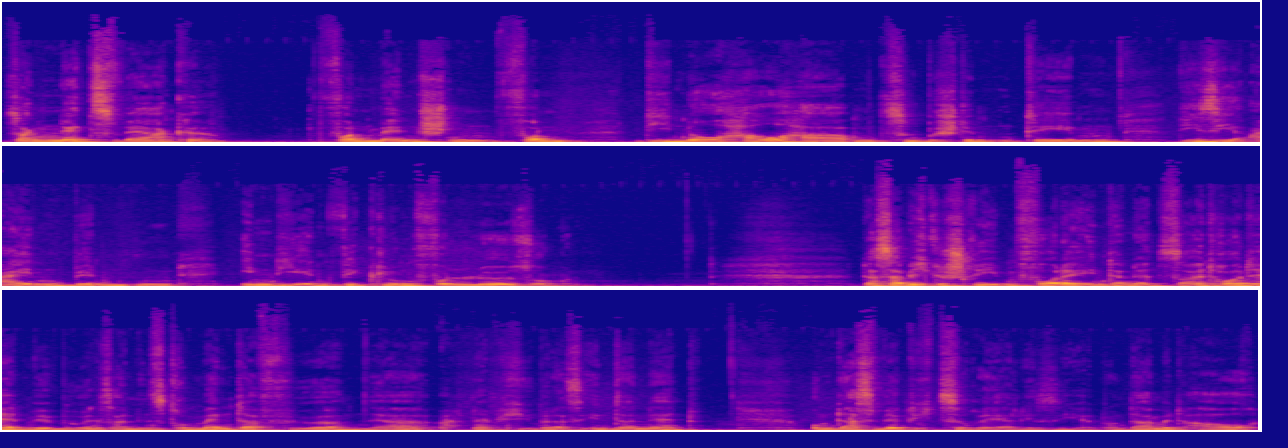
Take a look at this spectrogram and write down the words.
sagen, Netzwerke von Menschen, von die Know-how haben zu bestimmten Themen, die sie einbinden in die Entwicklung von Lösungen. Das habe ich geschrieben vor der Internetzeit. Heute hätten wir übrigens ein Instrument dafür, ja, nämlich über das Internet, um das wirklich zu realisieren und damit auch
